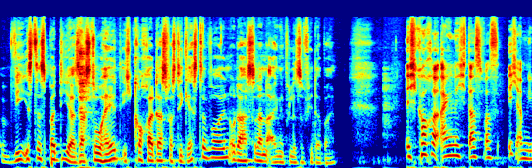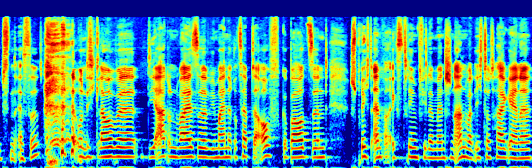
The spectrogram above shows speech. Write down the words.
Wie ist das bei dir? Sagst du, hey, ich koche halt das, was die Gäste wollen, oder hast du deine eigene Philosophie dabei? Ich koche eigentlich das, was ich am liebsten esse. Und ich glaube, die Art und Weise, wie meine Rezepte aufgebaut sind, spricht einfach extrem viele Menschen an, weil ich total gerne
